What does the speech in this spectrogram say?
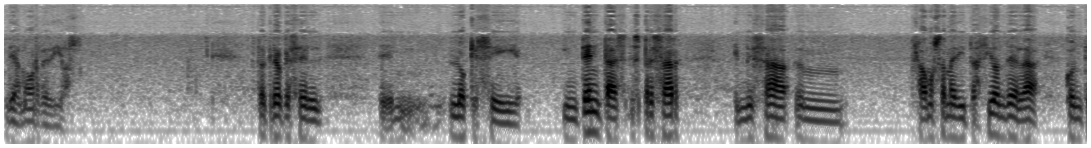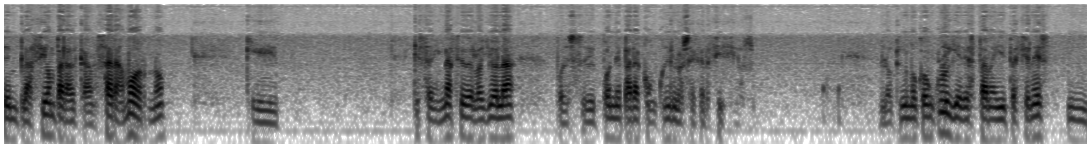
de amor de Dios. Esto creo que es em, lo que se intenta expresar en esa em, famosa meditación de la contemplación para alcanzar amor, ¿no? Que, que San Ignacio de Loyola pues eh, pone para concluir los ejercicios. Lo que uno concluye de esta meditación es mm,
